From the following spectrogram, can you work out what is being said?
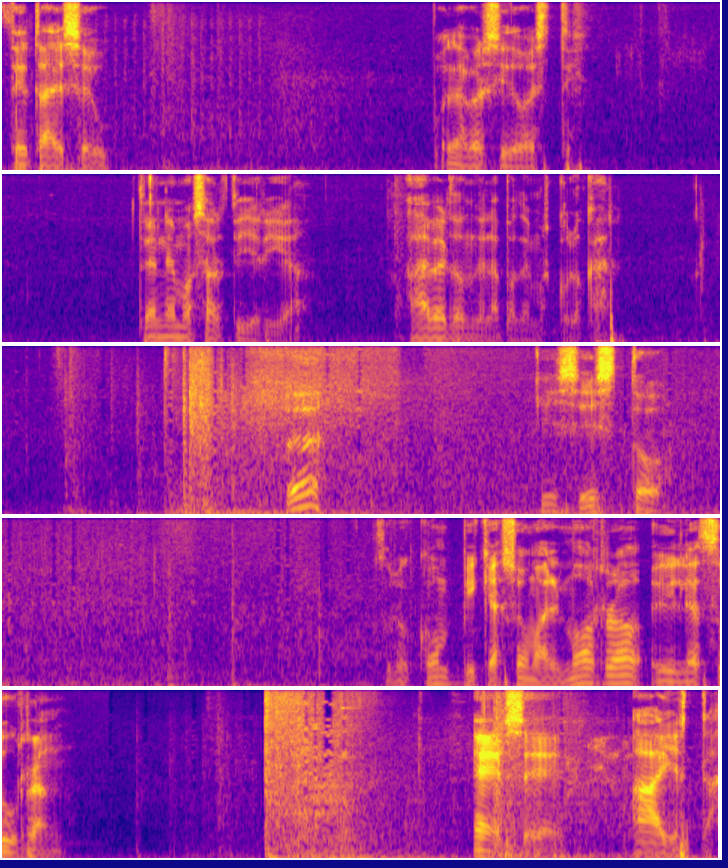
ZSU. Puede haber sido este. Tenemos artillería. A ver dónde la podemos colocar. ¡Eh! ¿Qué es esto? Otro compi que asoma el morro y le zurran. Ese. Ahí está.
